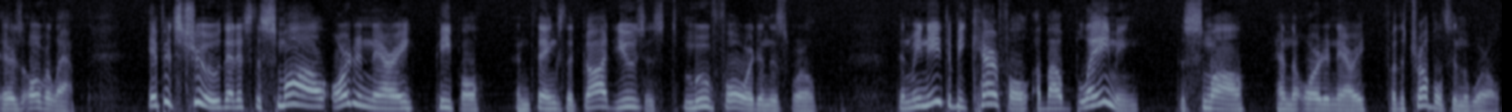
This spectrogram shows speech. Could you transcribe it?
there's overlap. If it's true that it's the small, ordinary people and things that God uses to move forward in this world, then we need to be careful about blaming the small and the ordinary for the troubles in the world.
